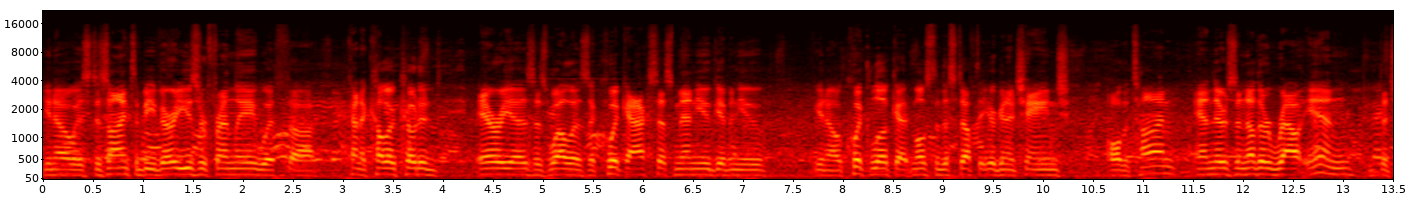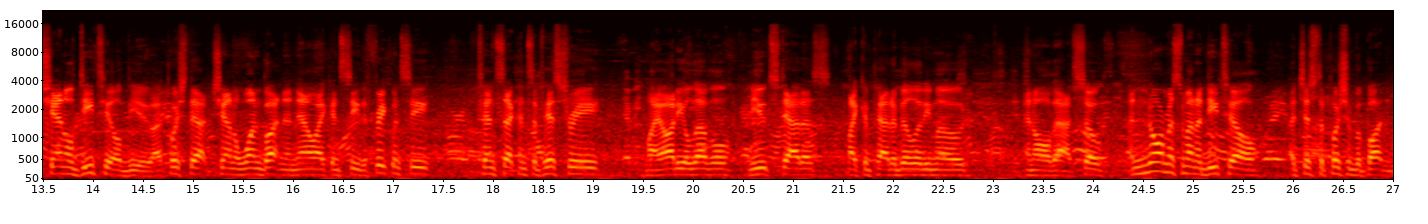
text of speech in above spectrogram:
you know, is designed to be very user-friendly with uh, kind of color-coded areas as well as a quick access menu giving you, you know, a quick look at most of the stuff that you're going to change all the time. And there's another route in, the channel detail view. I push that channel one button and now I can see the frequency, 10 seconds of history, my audio level, mute status, my compatibility mode, and all that. So enormous amount of detail at just the push of a button.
